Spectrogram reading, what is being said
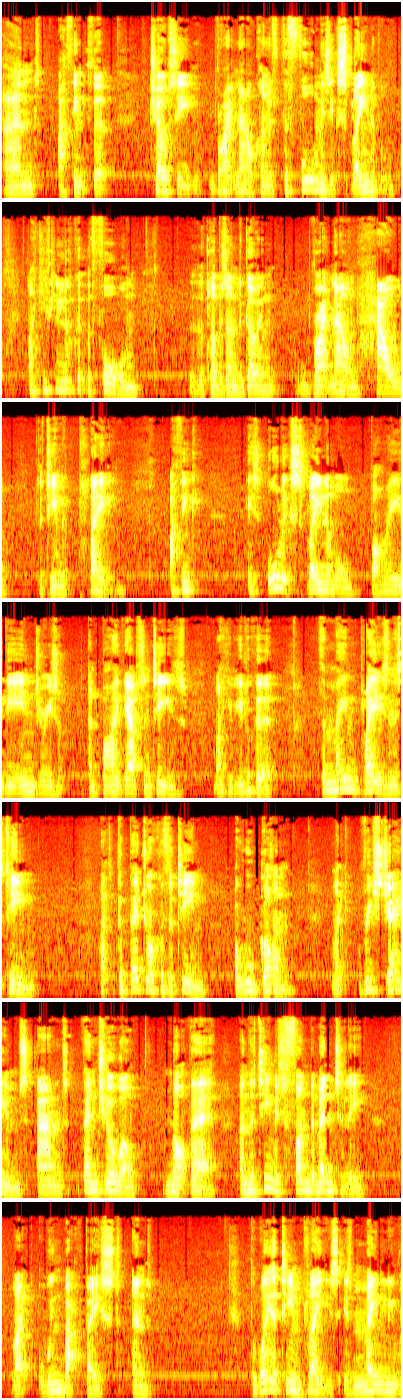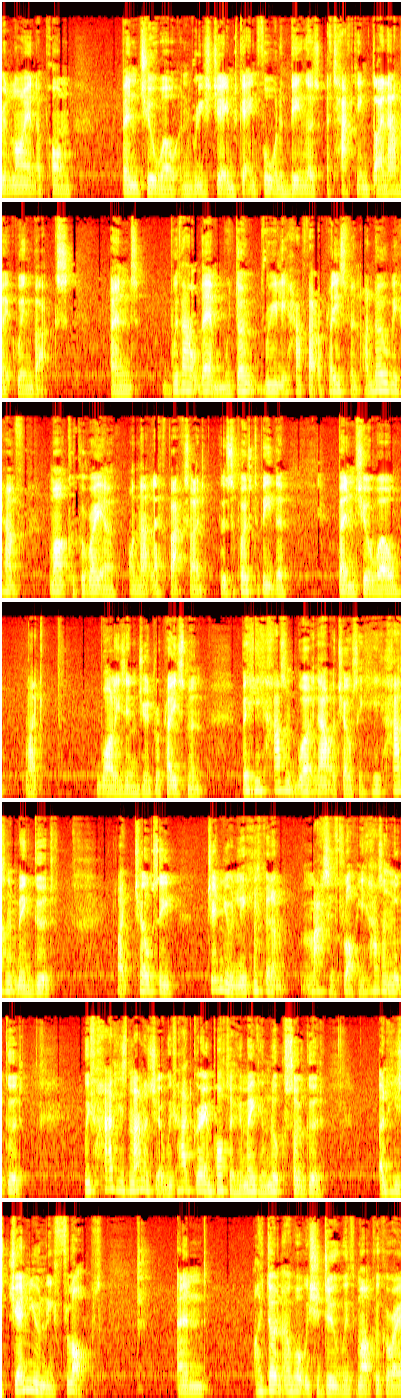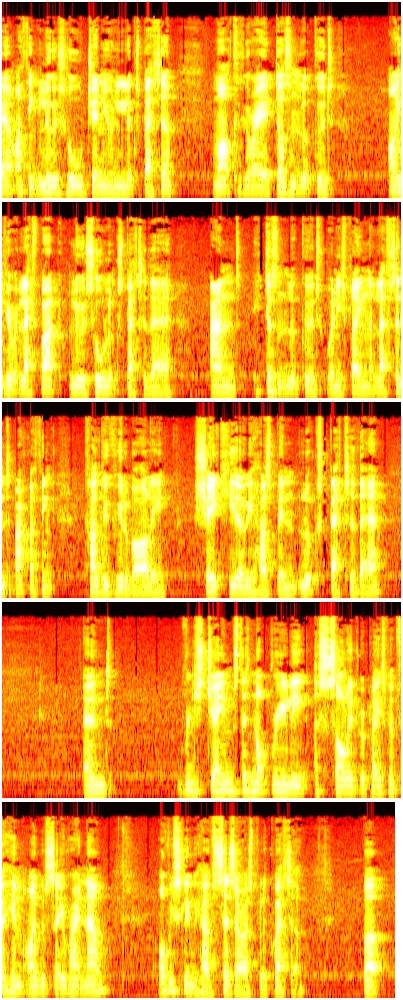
And I think that Chelsea right now, kind of the form is explainable. Like if you look at the form that the club is undergoing right now and how the team is playing, I think it's all explainable by the injuries and by the absentees. Like if you look at it, the main players in this team, like the bedrock of the team, are all gone. Like Reece James and Ben Chilwell, not there, and the team is fundamentally like wing back based, and the way the team plays is mainly reliant upon Ben Chilwell and Reece James getting forward and being those attacking dynamic wing backs, and without them, we don't really have that replacement. I know we have Marc Cucurella on that left back side, who's supposed to be the Ben Chilwell, like, while he's injured replacement. But he hasn't worked out at Chelsea. He hasn't been good. Like, Chelsea, genuinely, he's been a massive flop. He hasn't looked good. We've had his manager, we've had Graham Potter, who made him look so good. And he's genuinely flopped. And I don't know what we should do with Marc Cucurella. I think Lewis Hall genuinely looks better. Marc Cucurella doesn't look good either at left back. Lewis Hall looks better there. And he doesn't look good when he's playing at left centre back. I think Kalidou Koulibaly, shaky though he has been, looks better there. And Reece James, there's not really a solid replacement for him, I would say, right now. Obviously, we have Cesar Azpilicueta, but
